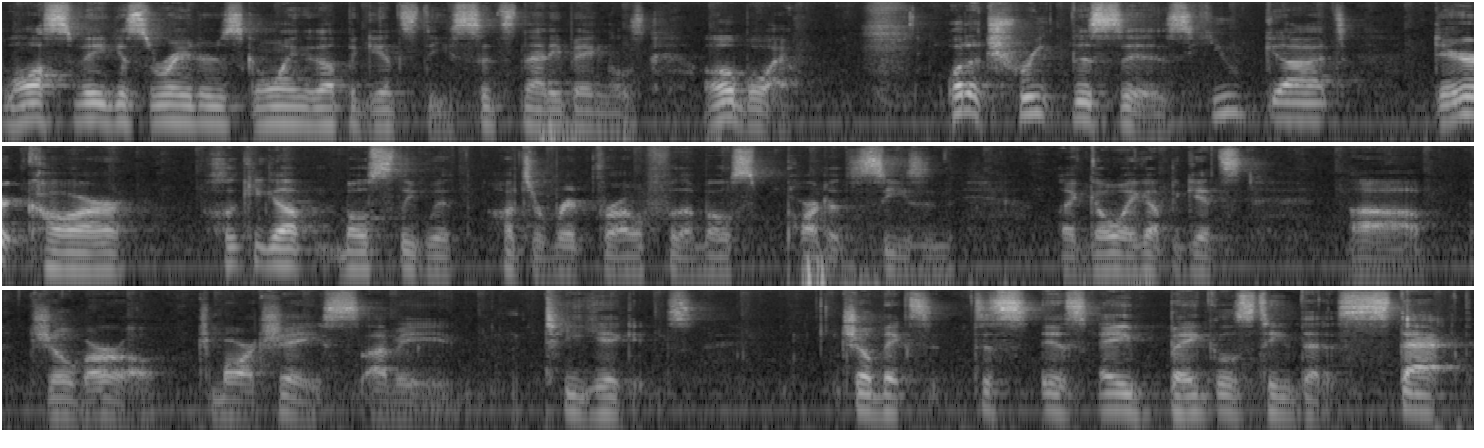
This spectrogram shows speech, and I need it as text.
Las Vegas Raiders going up against the Cincinnati Bengals. Oh boy, what a treat this is! You got Derek Carr hooking up mostly with Hunter Renfrow for the most part of the season, like going up against uh, Joe Burrow, Ja'Marr Chase. I mean, Tee Higgins. Joe Mixon. This is a Bengals team that is stacked.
